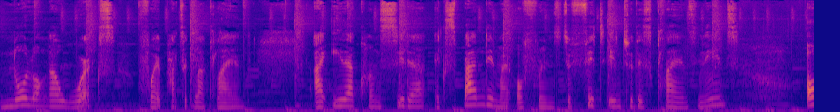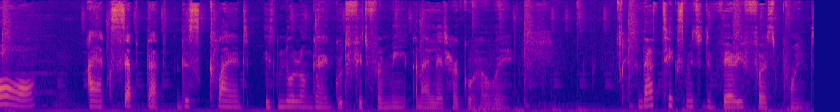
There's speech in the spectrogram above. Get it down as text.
no longer works for a particular client, I either consider expanding my offerings to fit into this client's needs or I accept that this client is no longer a good fit for me and I let her go her way. And that takes me to the very first point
